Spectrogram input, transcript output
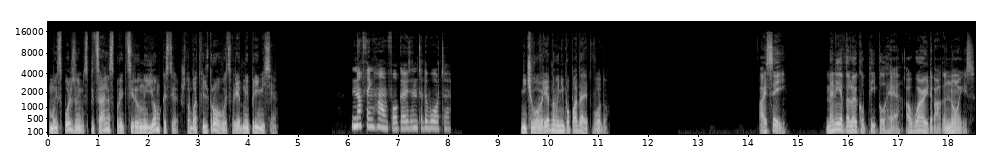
Мы используем специально спроектированные емкости, чтобы отфильтровывать вредные примеси. Nothing harmful goes into the water. Ничего вредного не попадает в воду. I see. Many of the local people here are worried about the noise.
